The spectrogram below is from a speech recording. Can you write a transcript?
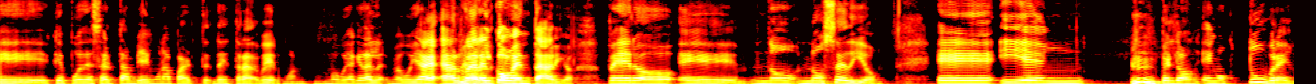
Eh, que puede ser también una parte de extra, bueno, me voy a quedar, me voy a agarrar el comentario, pero eh, no, no se dio. Eh, y en, perdón, en octubre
